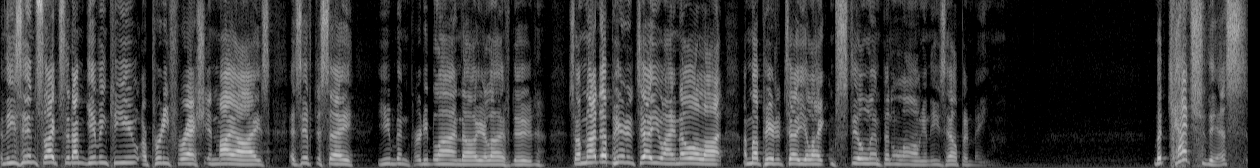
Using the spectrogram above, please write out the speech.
and these insights that I'm giving to you are pretty fresh in my eyes, as if to say, You've been pretty blind all your life, dude. So I'm not up here to tell you I know a lot. I'm up here to tell you, like, I'm still limping along, and He's helping me. But catch this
